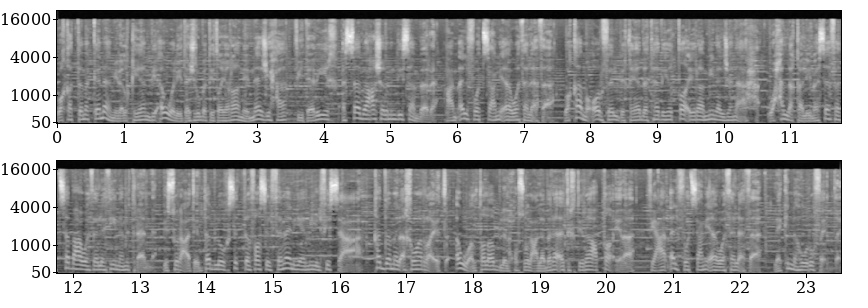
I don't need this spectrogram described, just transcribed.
وقد تمكنا من القيام بأول تجربة طيران ناجحة في تاريخ السابع عشر من ديسمبر عام 1903 وقام أورفل بقيادة هذه الطائرة من الجناح وحلق لمسافة 37 مترا بسرعة تبلغ 6.8 ميل في الساعة. قدم الأخوان رايت أول طلب للحصول على براءة اختراع الطائرة في عام 1903 لكنه رفض.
